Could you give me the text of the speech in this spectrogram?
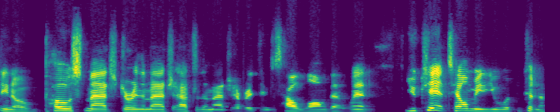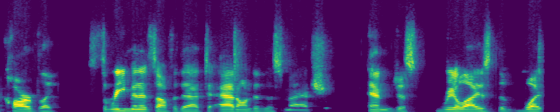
you know, post match, during the match, after the match, everything, just how long that went. You can't tell me you would, couldn't have carved like three minutes off of that to add on to this match and just realize the what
